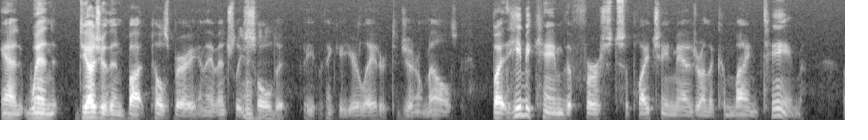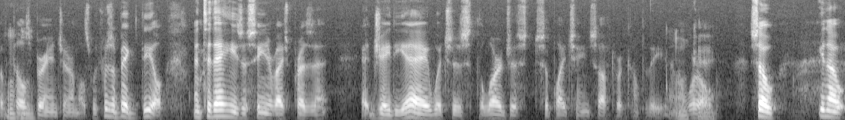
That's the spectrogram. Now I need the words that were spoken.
And when Diageo then bought Pillsbury and they eventually mm-hmm. sold it, I think a year later, to General Mills. But he became the first supply chain manager on the combined team of mm-hmm. Pillsbury and General Mills, which was a big deal. And today he's a senior vice president at JDA, which is the largest supply chain software company in the okay. world. So, you know,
